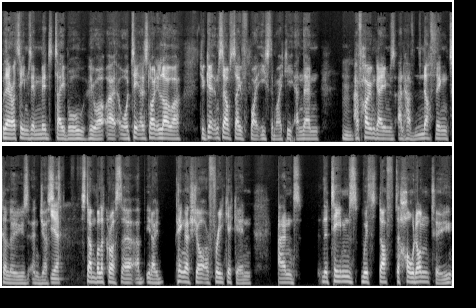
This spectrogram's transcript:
there are teams in mid-table who are uh, or t- slightly lower to get themselves saved by Easter, Mikey, and then mm. have home games and have nothing to lose and just yeah. stumble across a, a you know ping a shot or free kick in and the teams with stuff to hold on to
